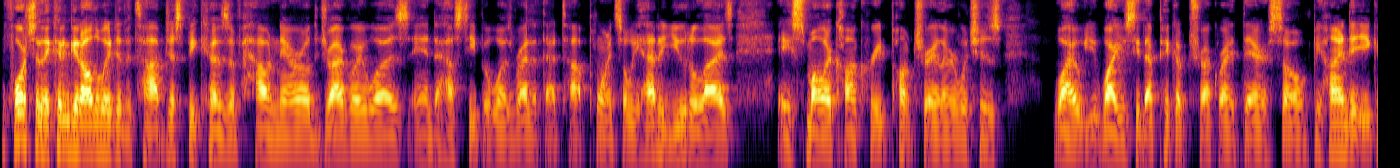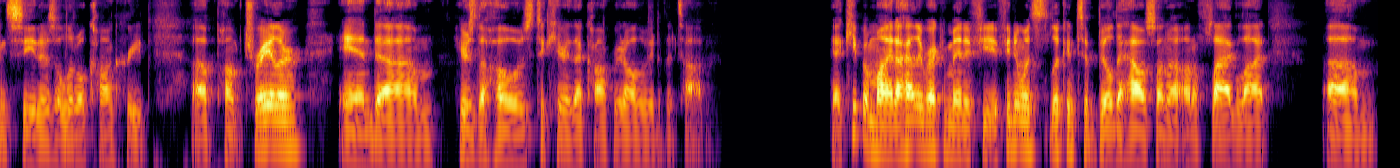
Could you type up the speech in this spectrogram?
Unfortunately, they couldn't get all the way to the top just because of how narrow the driveway was and how steep it was right at that top point. So we had to utilize a smaller concrete pump trailer, which is why you, why you see that pickup truck right there. So behind it, you can see there's a little concrete uh, pump trailer, and um, here's the hose to carry that concrete all the way to the top. Yeah, keep in mind, I highly recommend if you if anyone's looking to build a house on a on a flag lot, um,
